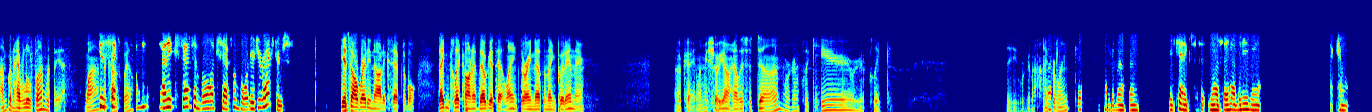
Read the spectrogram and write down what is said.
I'm going to have a little fun with this. Why? Just Because, well, Inaccessible except for board of directors. it's already not acceptable. They can click on it, they'll get that link. There ain't nothing they can put in there. Okay, let me show y'all how this is done. We're going to click here. We're going to click. See, we're going to hyperlink. They can't access it unless they have an email account.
